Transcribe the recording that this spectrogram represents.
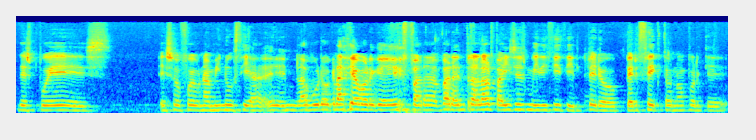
Después, eso fue una minucia en la burocracia porque para, para entrar al país es muy difícil. Pero perfecto, ¿no? Porque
